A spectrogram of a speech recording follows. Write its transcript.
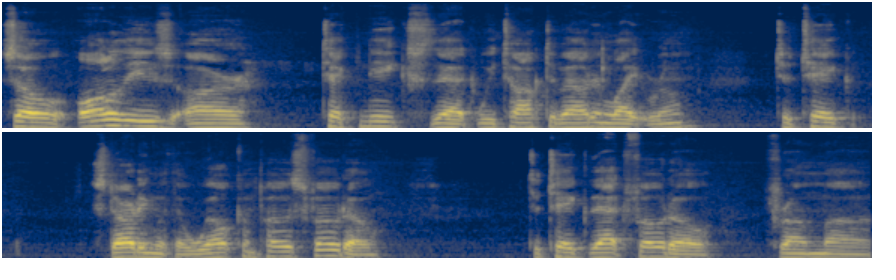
So all of these are techniques that we talked about in Lightroom to take, starting with a well-composed photo, to take that photo from uh,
